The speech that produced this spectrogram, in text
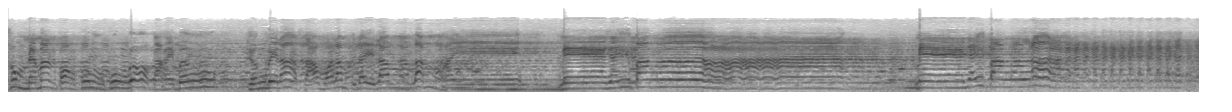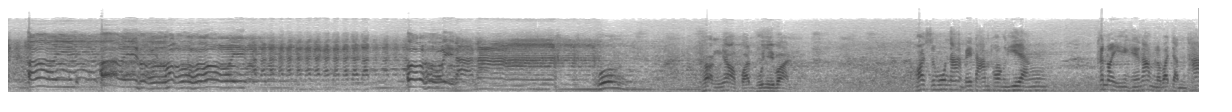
ซุ่มแม่ม่านของกุ้งกุ้งโลกก็ให้เบิ้งถึงเวลาสาวหมอลำจะได้ลำลำให้แม่ใหญ่ งเงาปันผู้ใหญ่บ้านพอสมุนาไปตามทองเลียงข้าน้อยเองแห่น้ำแล้วว่าจันท่า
